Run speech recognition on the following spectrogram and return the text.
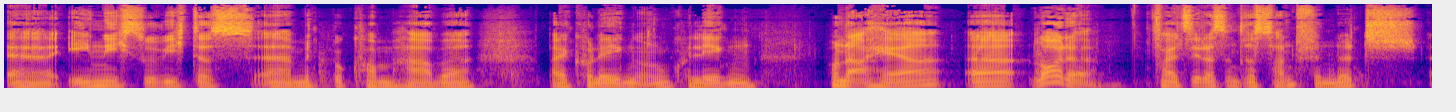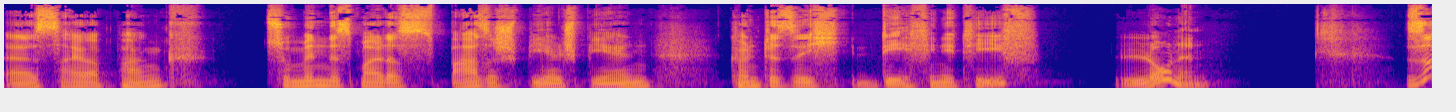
äh, eh nicht, so wie ich das äh, mitbekommen habe bei Kollegen und Kollegen. Von daher, äh, Leute, falls ihr das interessant findet, äh, Cyberpunk, zumindest mal das Basisspiel spielen, könnte sich definitiv lohnen. So,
